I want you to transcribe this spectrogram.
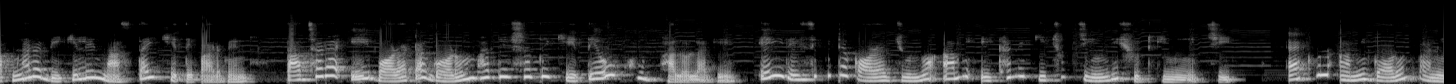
আপনারা বিকেলের নাস্তায় খেতে পারবেন। তাছাড়া এই বড়াটা গরম ভাতের সাথে খেতেও খুব ভালো লাগে। এই রেসিপিটা করার জন্য আমি এখানে কিছু চিংড়ি শুটকি নিয়েছি। এখন আমি গরম পানি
